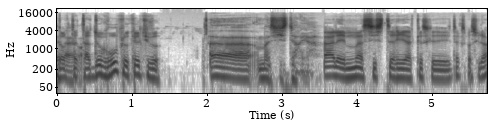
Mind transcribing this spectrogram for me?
Donc, t'as t'as deux groupes, lequel tu veux? Euh, Massisteria. Allez, Massisteria, qu'est-ce que c'est pas celui-là?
